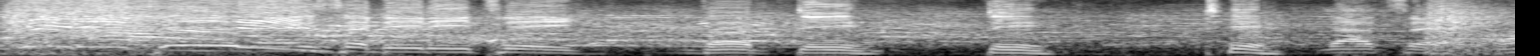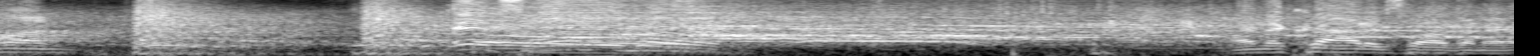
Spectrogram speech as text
There's the DDT. The D D T. That's it. One. It's over. And the crowd is loving it.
